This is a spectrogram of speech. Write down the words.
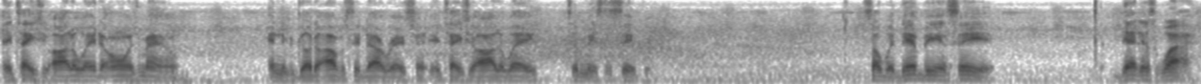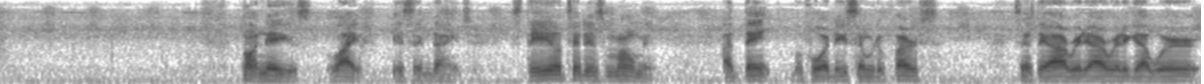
it takes you all the way to Orange Mound. And if you go the opposite direction, it takes you all the way to Mississippi. So with that being said, that is why Cornelius' life is in danger. Still to this moment, I think before December the 1st, since they already already got word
